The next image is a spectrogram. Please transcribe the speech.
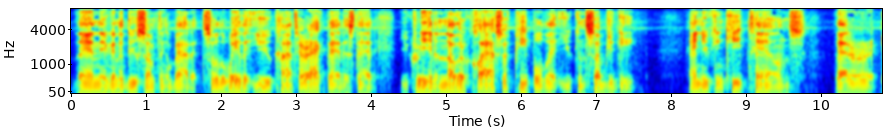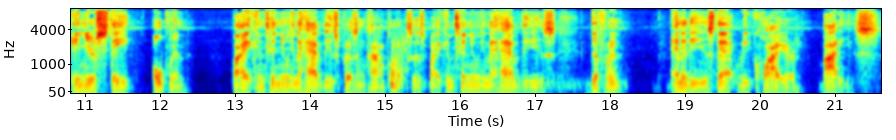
then they're going to do something about it. So the way that you counteract that is that you create another class of people that you can subjugate and you can keep towns that are in your state open by continuing to have these prison complexes, by continuing to have these different entities that require bodies,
